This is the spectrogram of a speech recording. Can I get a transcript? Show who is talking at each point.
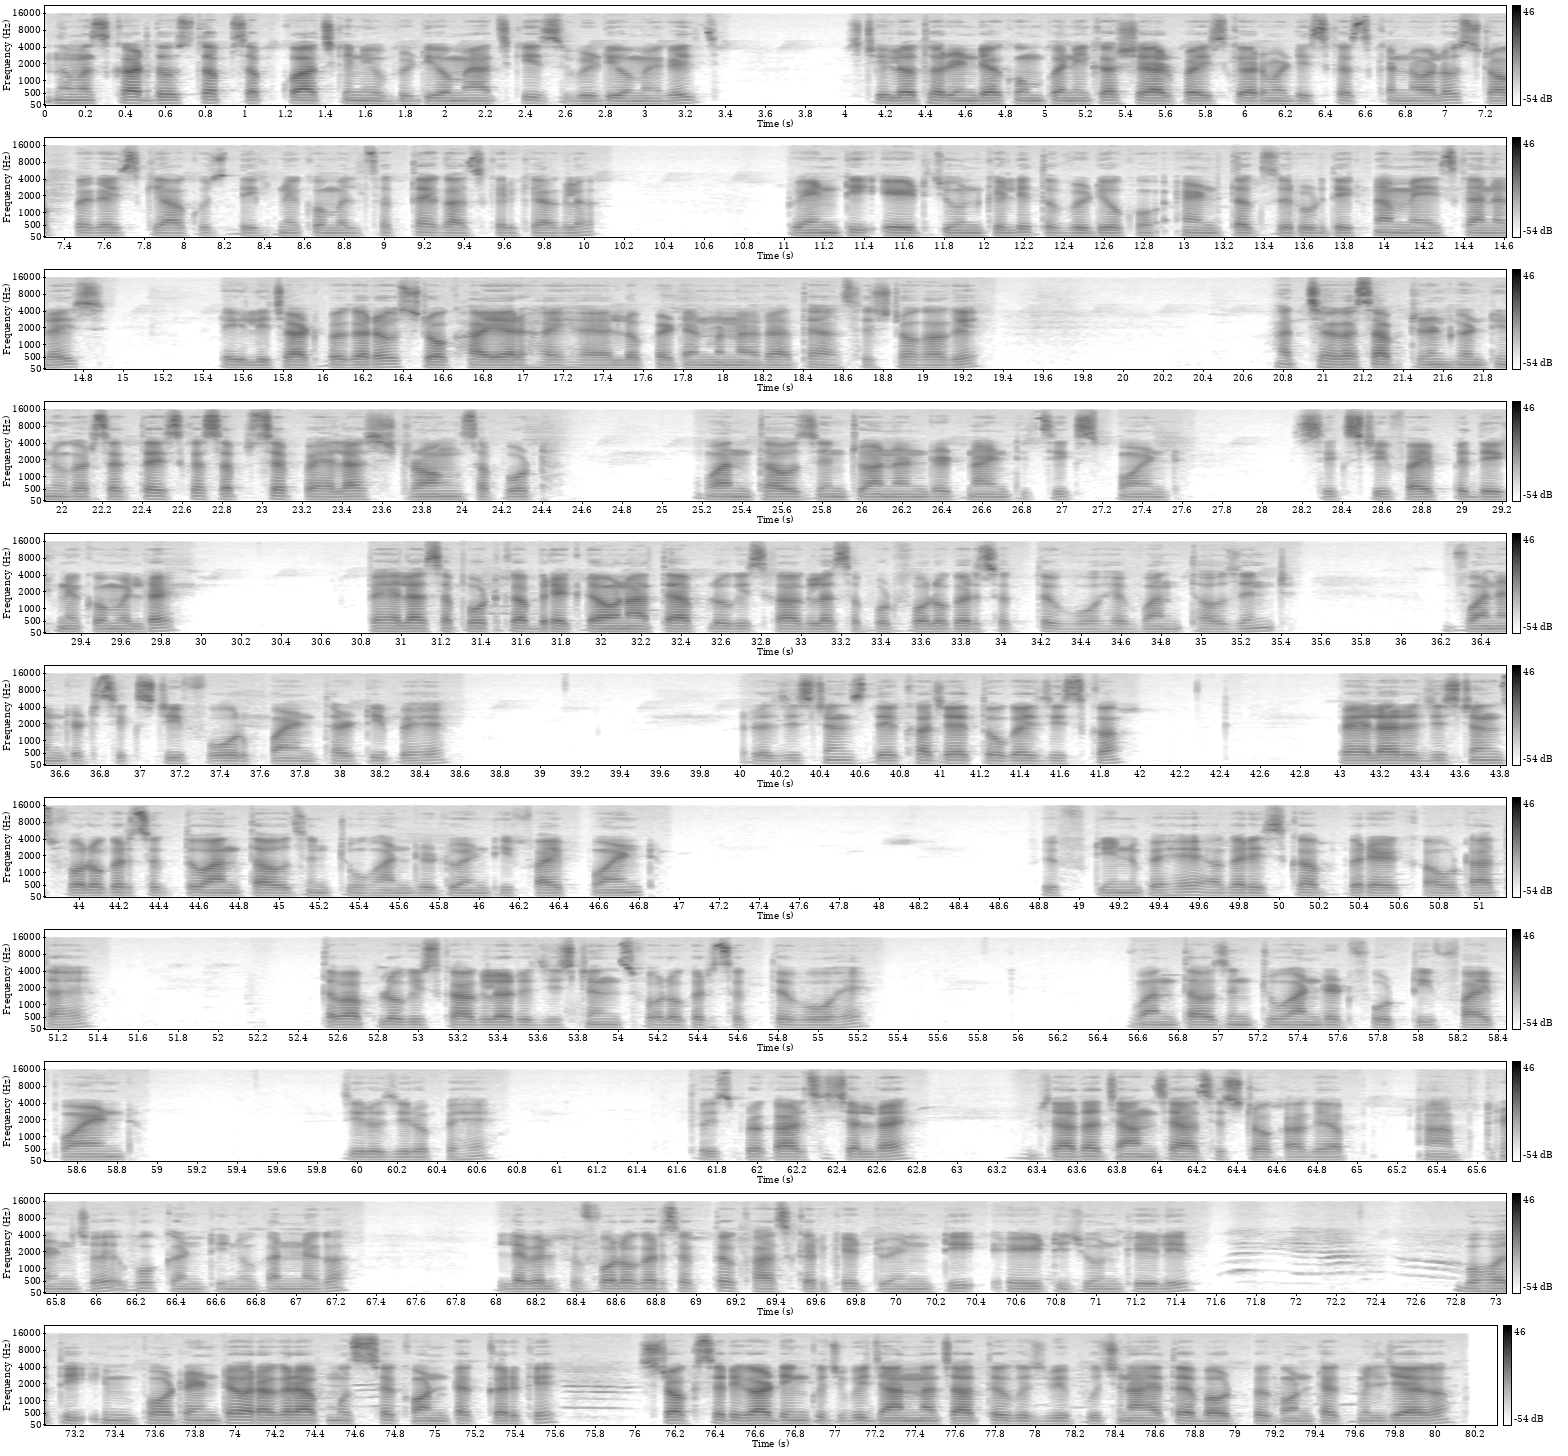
Speaker 1: नमस्कार दोस्तों, आप सबको आज की न्यू वीडियो में, आज की इस वीडियो में गई स्टील ऑथर इंडिया कंपनी का शेयर प्राइस के बारे में डिस्कस करने वाला हूँ। स्टॉक पे गई क्या कुछ देखने को मिल सकता है, खास करके अगला ट्वेंटी एट जून के लिए। तो वीडियो को एंड तक ज़रूर देखना। मैं इसका एनालाइज डेली चार्ट पर कर रहा हूँ। Stock higher high high low pattern बना रहता है। यहाँ से स्टॉक आगे अच्छा खासा आप ट्रेंड कंटिन्यू कर सकता है। इसका सबसे पहला strong support one thousand one hundred ninety six point sixty five पे देखने को मिल रहा है। पहला सपोर्ट का ब्रेकडाउन आता है, आप लोग इसका अगला सपोर्ट फॉलो कर सकते हो। वो है one thousand one hundred sixty four point thirty पे है। रेजिस्टेंस देखा जाए तो गई इसका पहला रेजिस्टेंस फॉलो कर सकते हो, one thousand two hundred twenty five point fifteen पे है। अगर इसका ब्रेकआउट आता है, तब आप लोग इसका अगला रेजिस्टेंस फॉलो कर सकते हो। वो है one thousand two hundred forty five point zero zero पे है। तो इस प्रकार से चल रहा है। ज़्यादा चांस है आज से स्टॉक आगे आप आप ट्रेंड जो है, वो कंटिन्यू करने का। लेवल पे फॉलो कर सकते हो, खास करके ट्वेंटी एट जून के लिए। बहुत ही इम्पोर्टेंट है और अगर आप मुझसे कांटेक्ट करके स्टॉक से रिगार्डिंग कुछ भी जानना चाहते हो, कुछ भी पूछना है तो अबाउट पे कांटेक्ट मिल जाएगा।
